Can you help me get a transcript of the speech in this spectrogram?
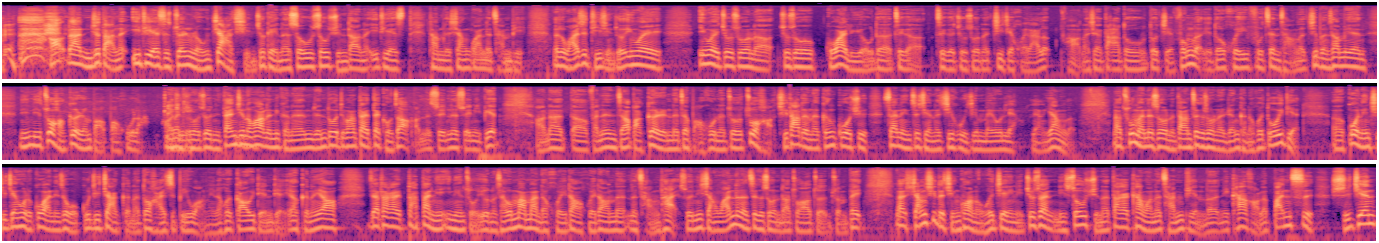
好，那你就打呢 ETS 尊荣假期，你就可以呢搜搜寻到呢 ETS 他们的相关的产品。但是我还是提醒，就因为因为就是说呢，就是说国外旅游的这个这个就是说呢季节回来了，好，那现在大家都都解封了，也都恢复正常了，基本上面你你做好个人保保护了。就是说，说你担心的话呢，你可能人多的地方戴戴口罩，好，那随那随你便，好，那呃，反正只要把个人的这保护呢做做好，其他的呢跟过去三年之前呢几乎已经没有两两样了。那出门的时候呢，当然这个时候呢人可能会多一点，呃，过年期间或者过完年之后，我估计价格呢都还是比往年的会高一点点，要可能要在大概大半年一年左右呢才会慢慢的回到回到那那常态。所以你想玩的呢，这个时候你都要做好准准备。那详细的情况呢，我会建议你，就算你搜寻了大概看完了产品了，你看好了班次时间。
